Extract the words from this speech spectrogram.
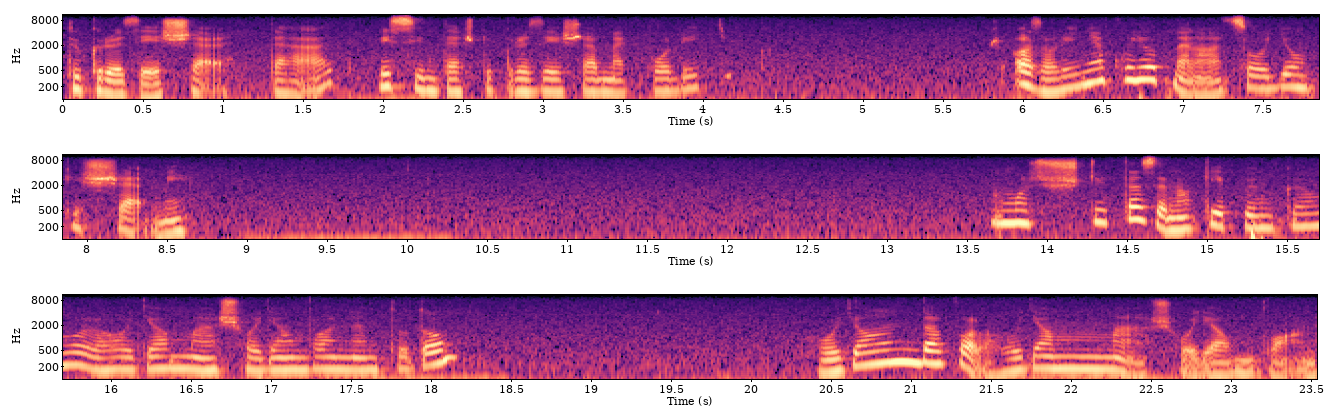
tükrözéssel. Tehát viszintes tükrözéssel megfordítjuk. És az a lényeg, hogy ott ne látszódjon ki semmi. Most itt ezen a képünkön valahogyan máshogyan van, nem tudom. Hogyan, de valahogyan máshogyan van.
